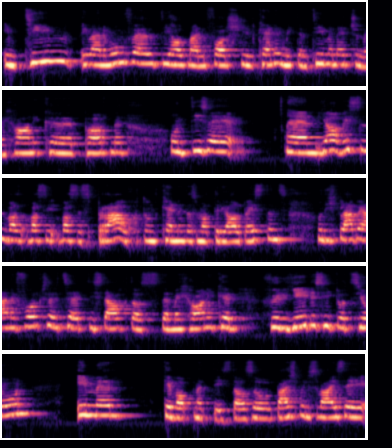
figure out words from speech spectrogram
im Team, in meinem Umfeld, die halt meinen Fahrstil kennen, mit dem Teammanager, Mechaniker, Partner. Und diese ähm, ja, wissen, was, was, was es braucht und kennen das Material bestens. Und ich glaube, ein Erfolgsrezept ist auch, dass der Mechaniker für jede Situation immer gewappnet ist. Also beispielsweise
